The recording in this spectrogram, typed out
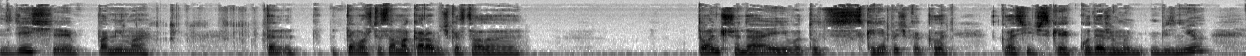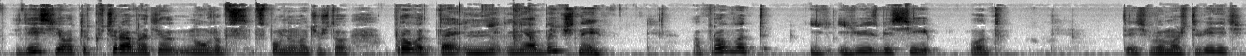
здесь, э, помимо того, что сама коробочка стала тоньше, да, и вот тут скрепочка классическая, куда же мы без нее – Здесь я вот только вчера обратил, ну, уже вспомнил ночью, что провод-то не, не обычный, а провод USB-C. Вот. То есть вы можете видеть,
